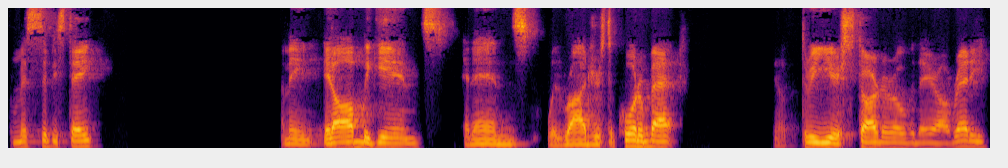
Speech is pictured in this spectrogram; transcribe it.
for Mississippi State, I mean, it all begins and ends with Rogers, the quarterback. You know, three-year starter over there already.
